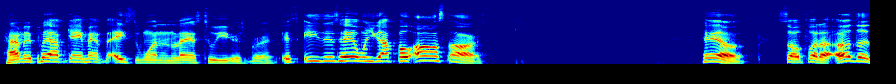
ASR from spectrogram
How many playoff games have the Aces won in the last two years, bro? It's easy as hell when you got four All Stars. Hell, so for the other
